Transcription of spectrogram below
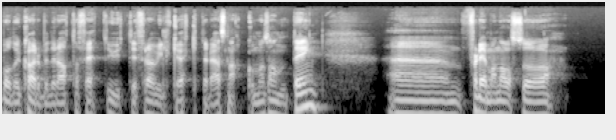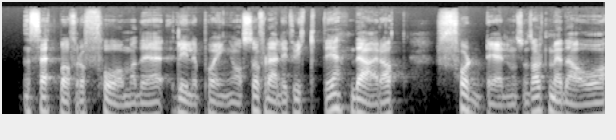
både karbohydrat og fett ut ifra hvilke økter det er snakk om og sånne ting. Uh, for det man har også sett, bare for å få med det lille poenget også, for det er litt viktig, det er at Fordelen som sagt, med å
